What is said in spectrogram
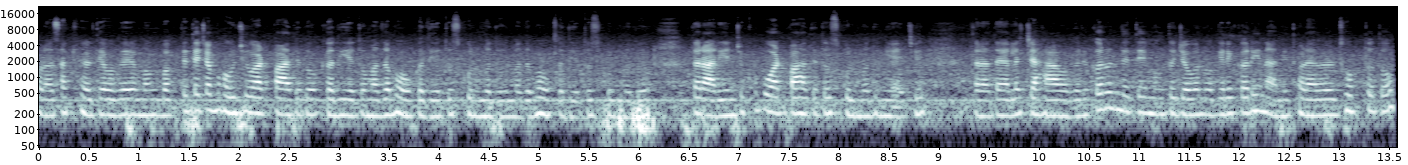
थोडासा खेळते वगैरे. मग बघते त्याच्या भाऊची वाट पाहते तो कधी येतो. माझा भाऊ कधी येतो स्कूलमधून. माझा भाऊ कधी येतो स्कूलमधून. तर आर्यनची खूप वाट पाहते तो स्कूलमधून यायची. तर आता याला चहा वगैरे करून देते. मग तो जेवण वगैरे करीन आणि थोड्या वेळ झोपतो तो.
